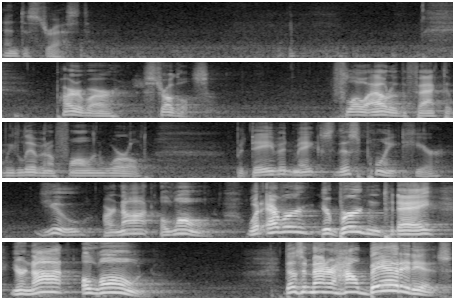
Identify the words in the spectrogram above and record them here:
and distressed. Part of our struggles flow out of the fact that we live in a fallen world but David makes this point here you are not alone. Whatever your burden today, you're not alone. Doesn't matter how bad it is,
